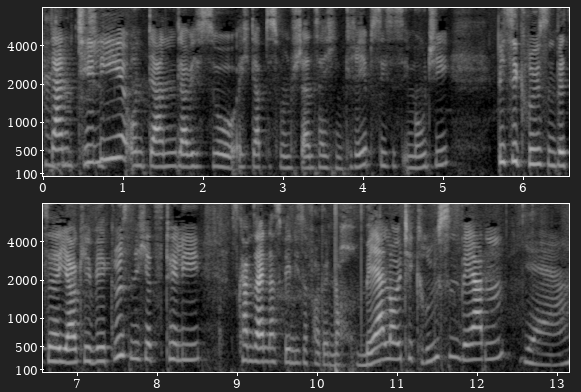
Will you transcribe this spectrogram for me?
Ich dann Tilly und dann glaube ich so, ich glaube das vom Sternzeichen Krebs, dieses Emoji. Bitte grüßen, bitte. Ja, okay, wir grüßen dich jetzt, Tilly. Es kann sein, dass wir in dieser Folge noch mehr Leute grüßen werden. Ja.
